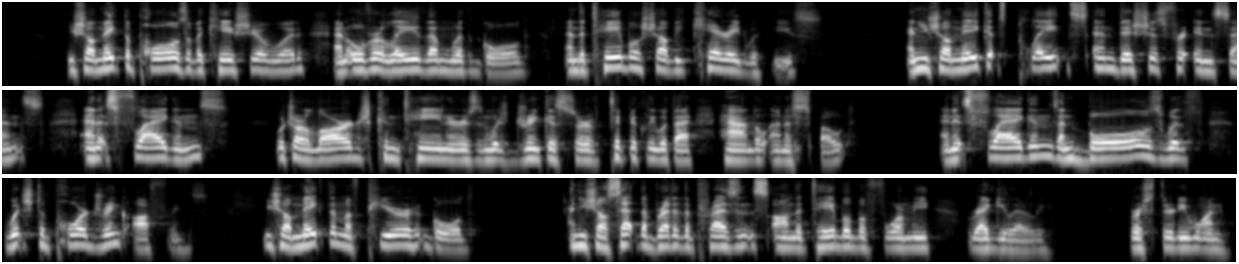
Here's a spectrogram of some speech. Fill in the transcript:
You shall make the poles of acacia wood and overlay them with gold, and the table shall be carried with these. And you shall make its plates and dishes for incense, and its flagons, which are large containers in which drink is served, typically with a handle and a spout, and its flagons and bowls with which to pour drink offerings. You shall make them of pure gold. And you shall set the bread of the presence on the table before me regularly. Verse 31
